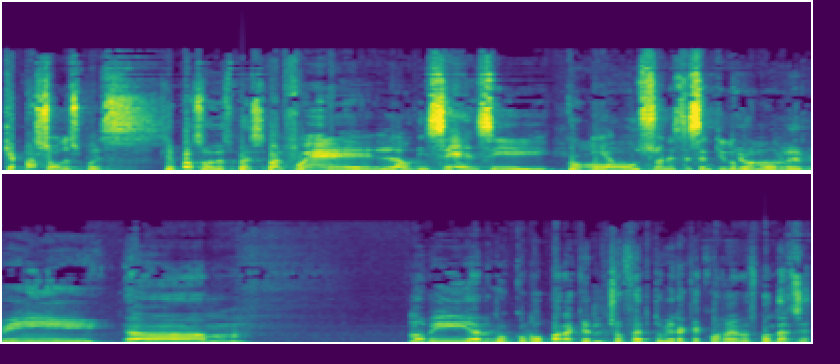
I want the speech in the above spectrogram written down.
¿Qué pasó después? ¿Qué pasó después? ¿Cuál fue la odisea en sí Como- y abuso en este sentido? Yo no que- le vi, am, no vi algo como para que el chofer tuviera que correr o esconderse.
